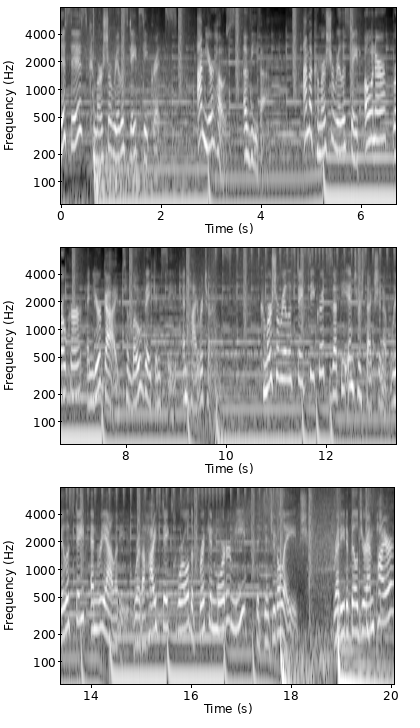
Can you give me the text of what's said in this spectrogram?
This is Commercial Real Estate Secrets. I'm your host, Aviva. I'm a commercial real estate owner, broker, and your guide to low vacancy and high returns. Commercial Real Estate Secrets is at the intersection of real estate and reality, where the high stakes world of brick and mortar meet the digital age. Ready to build your empire?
